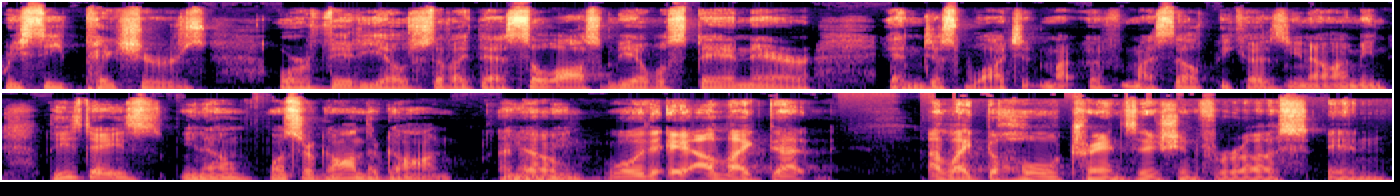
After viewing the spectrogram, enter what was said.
receive pictures or videos stuff like that. So awesome to be able to stand there and just watch it my, myself because you know I mean these days you know once they're gone they're gone. I know. what I mean? Well, I like that. I like the whole transition for us in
